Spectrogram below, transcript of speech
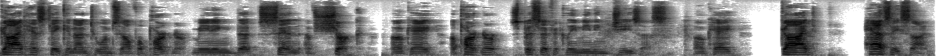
God has taken unto himself a partner, meaning the sin of shirk. Okay? A partner specifically meaning Jesus. Okay? God has a son,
